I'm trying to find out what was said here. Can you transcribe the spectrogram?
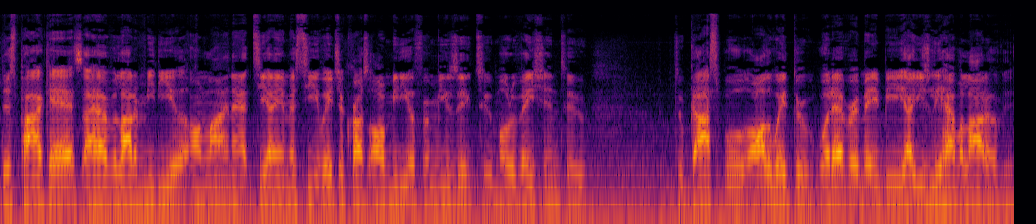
This podcast, I have a lot of media online at TIMSTUH across all media, from music to motivation to to gospel, all the way through. Whatever it may be, I usually have a lot of it.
